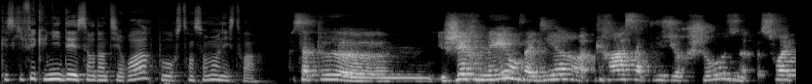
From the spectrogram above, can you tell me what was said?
Qu'est-ce qui fait qu'une idée sort d'un tiroir pour se transformer en histoire? Ça peut euh, germer, on va dire, grâce à plusieurs choses, soit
